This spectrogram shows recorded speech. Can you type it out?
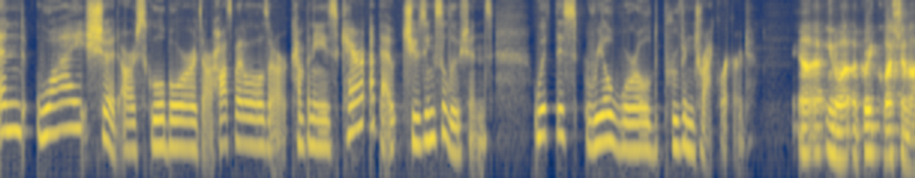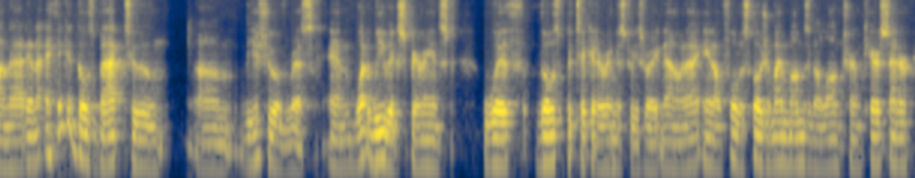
And why should our school boards, our hospitals, our companies care about choosing solutions with this real world proven track record? Uh, you know, a great question on that. And I think it goes back to um, the issue of risk and what we've experienced with those particular industries right now. And I, you know, full disclosure, my mom's in a long term care center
